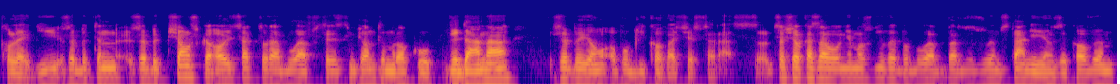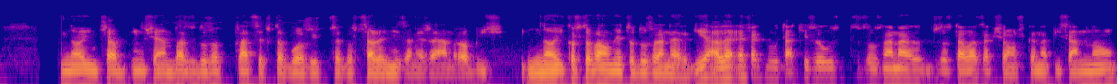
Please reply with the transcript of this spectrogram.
kolegi, żeby, ten, żeby książkę ojca, która była w 1945 roku wydana, żeby ją opublikować jeszcze raz. Co się okazało niemożliwe, bo była w bardzo złym stanie językowym. No i trzeba, musiałem bardzo dużo pracy w to włożyć, czego wcale nie zamierzałem robić. No i kosztowało mnie to dużo energii, ale efekt był taki, że uznana została za książkę napisaną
